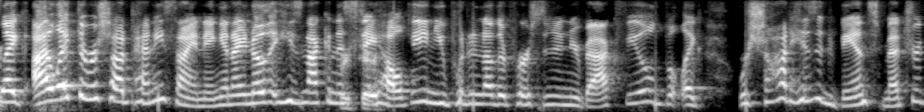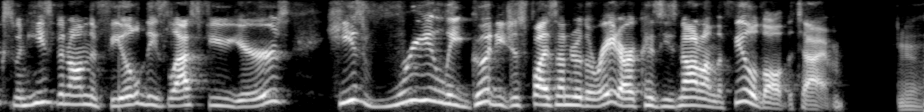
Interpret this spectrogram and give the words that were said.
like I like the Rashad Penny signing, and I know that he's not going to stay sure. healthy, and you put another person in your backfield. But like Rashad, his advanced metrics when he's been on the field these last few years, he's really good. He just flies under the radar because he's not on the field all the time. Yeah.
